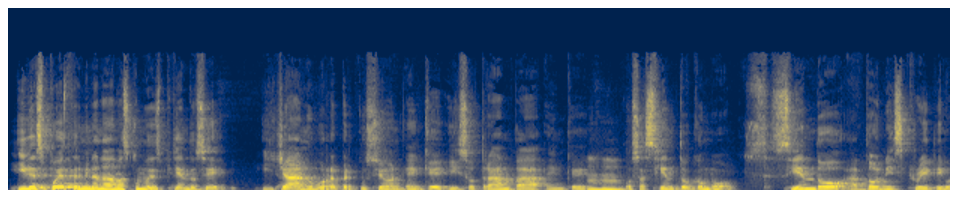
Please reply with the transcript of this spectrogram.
Y después termina nada más como despidiéndose y ya no hubo repercusión en que hizo trampa, en que, o sea, siento como siendo Adonis Creed, digo,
